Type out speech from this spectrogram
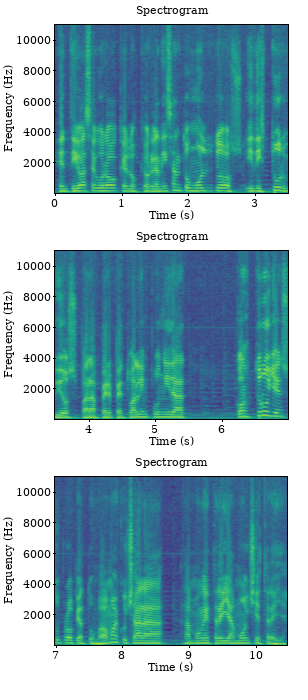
Gentío aseguró que los que organizan tumultos y disturbios para perpetuar la impunidad construyen su propia tumba. Vamos a escuchar a Ramón Estrella, Monchi Estrella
